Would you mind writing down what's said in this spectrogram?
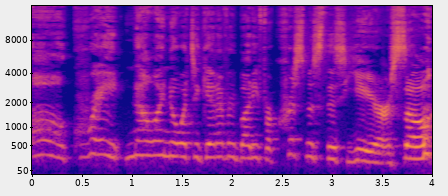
oh, great. Now I know what to get everybody for Christmas this year. So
